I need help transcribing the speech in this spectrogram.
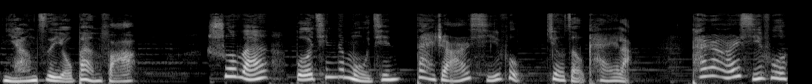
娘自有办法。说完，伯钦的母亲带着儿媳妇就走开了。他让儿媳妇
